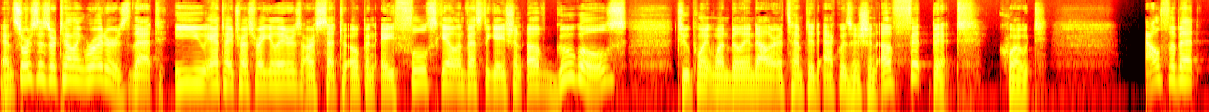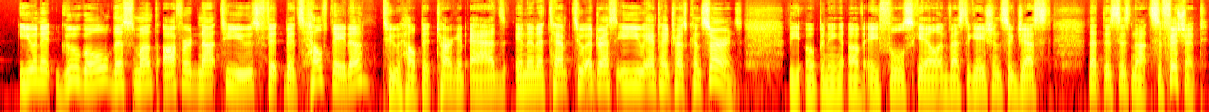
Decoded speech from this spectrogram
And sources are telling Reuters that EU antitrust regulators are set to open a full scale investigation of Google's $2.1 billion attempted acquisition of Fitbit. Quote, Alphabet Unit Google this month offered not to use Fitbit's health data to help it target ads in an attempt to address EU antitrust concerns. The opening of a full scale investigation suggests that this is not sufficient.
